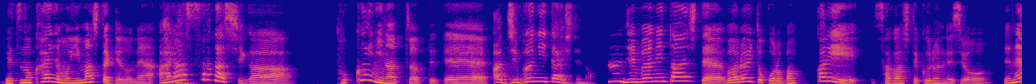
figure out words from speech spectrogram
別の回でも言いましたけどね、あら探しが得意になっちゃってて、あ、自分に対しての？うん自分に対して悪いところばっかり探してくるんですよ。でね、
